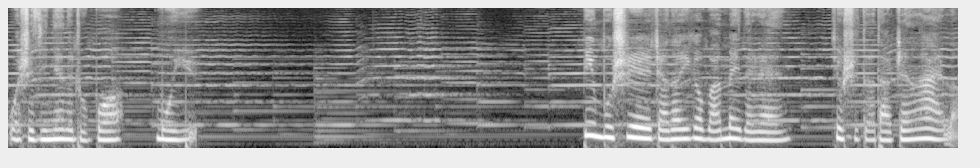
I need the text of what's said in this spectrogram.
我是今天的主播沐雨。并不是找到一个完美的人，就是得到真爱了。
